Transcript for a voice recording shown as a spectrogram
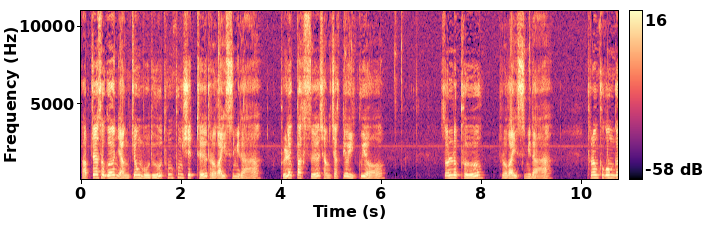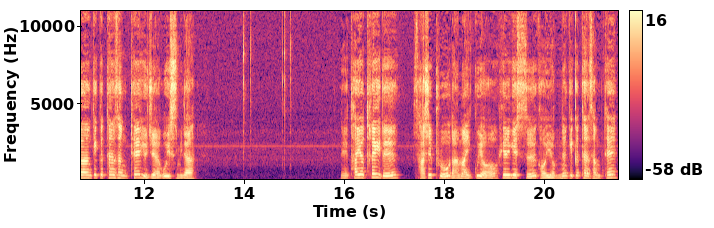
앞좌석은 양쪽 모두 통풍 시트 들어가 있습니다. 블랙박스 장착되어 있고요. 썬루프 들어가 있습니다. 트렁크 공간 깨끗한 상태 유지하고 있습니다. 네, 타이어 트레이드 40% 남아 있고요. 휠기스 거의 없는 깨끗한 상태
